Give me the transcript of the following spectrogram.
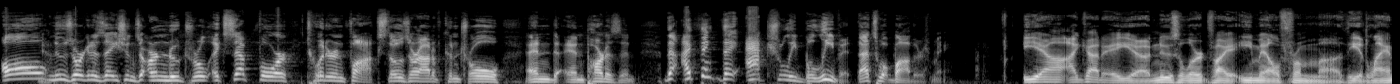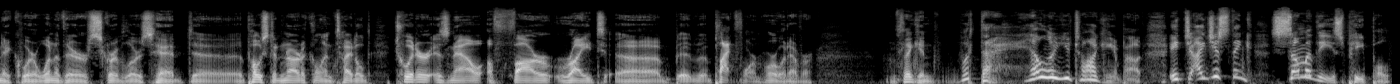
All news organizations are neutral except for Twitter and Fox. Those are out of control and, and partisan. That, I think they actually believe it. That's what bothers me. Yeah, I got a uh, news alert via email from uh, the Atlantic where one of their scribblers had uh, posted an article entitled "Twitter is now a far right uh, platform" or whatever. I'm thinking, what the hell are you talking about? It, I just think some of these people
